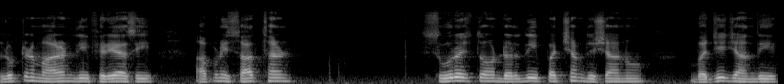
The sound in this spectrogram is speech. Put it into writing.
ਲੁੱਟਣ ਮਾਰਨ ਦੀ ਫਿਰਿਆ ਸੀ, ਆਪਣੀ ਸਾਥਣ ਸੂਰਜ ਤੋਂ ਡਰਦੀ ਪੱਛਮ ਦਿਸ਼ਾ ਨੂੰ ਭੱਜੀ ਜਾਂਦੀ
